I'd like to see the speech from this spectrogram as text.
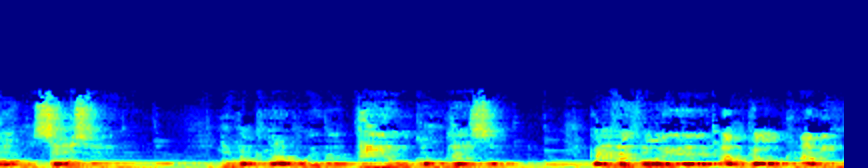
konsolos min. Nur la knaboj de tiu congresso, kongreso, kaj fojfoje ankaŭ knabin.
